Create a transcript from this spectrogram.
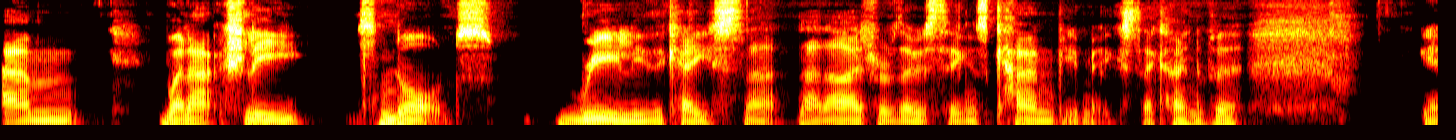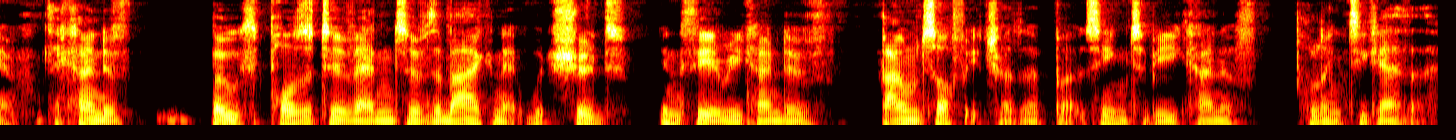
Um, when actually, it's not really the case that that either of those things can be mixed. They're kind of a know, they're kind of both positive ends of the magnet, which should, in theory, kind of bounce off each other, but seem to be kind of pulling together.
